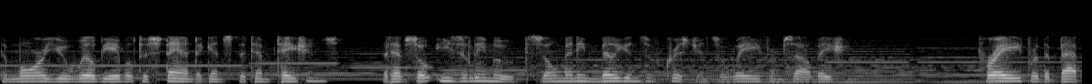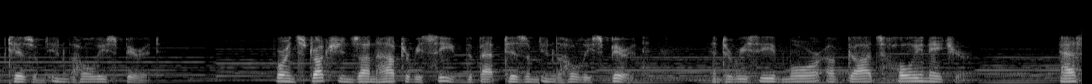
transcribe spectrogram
the more you will be able to stand against the temptations that have so easily moved so many millions of Christians away from salvation. Pray for the baptism in the Holy Spirit. For instructions on how to receive the baptism in the Holy Spirit and to receive more of God's holy nature, ask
